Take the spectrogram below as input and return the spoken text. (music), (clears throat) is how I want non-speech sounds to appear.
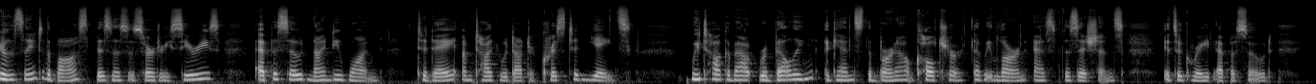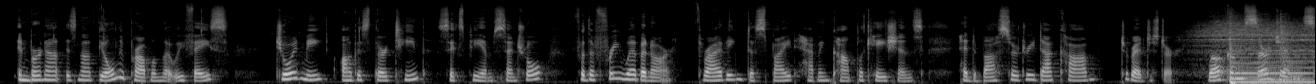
You're listening to the Boss Business of Surgery series, episode 91. Today I'm talking with Dr. Kristen Yates. We talk about rebelling against the burnout culture that we learn as physicians. It's a great episode. And burnout is not the only problem that we face. Join me August 13th, 6 p.m. Central, for the free webinar, Thriving Despite Having Complications. Head to bosssurgery.com to register. Welcome, surgeons.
